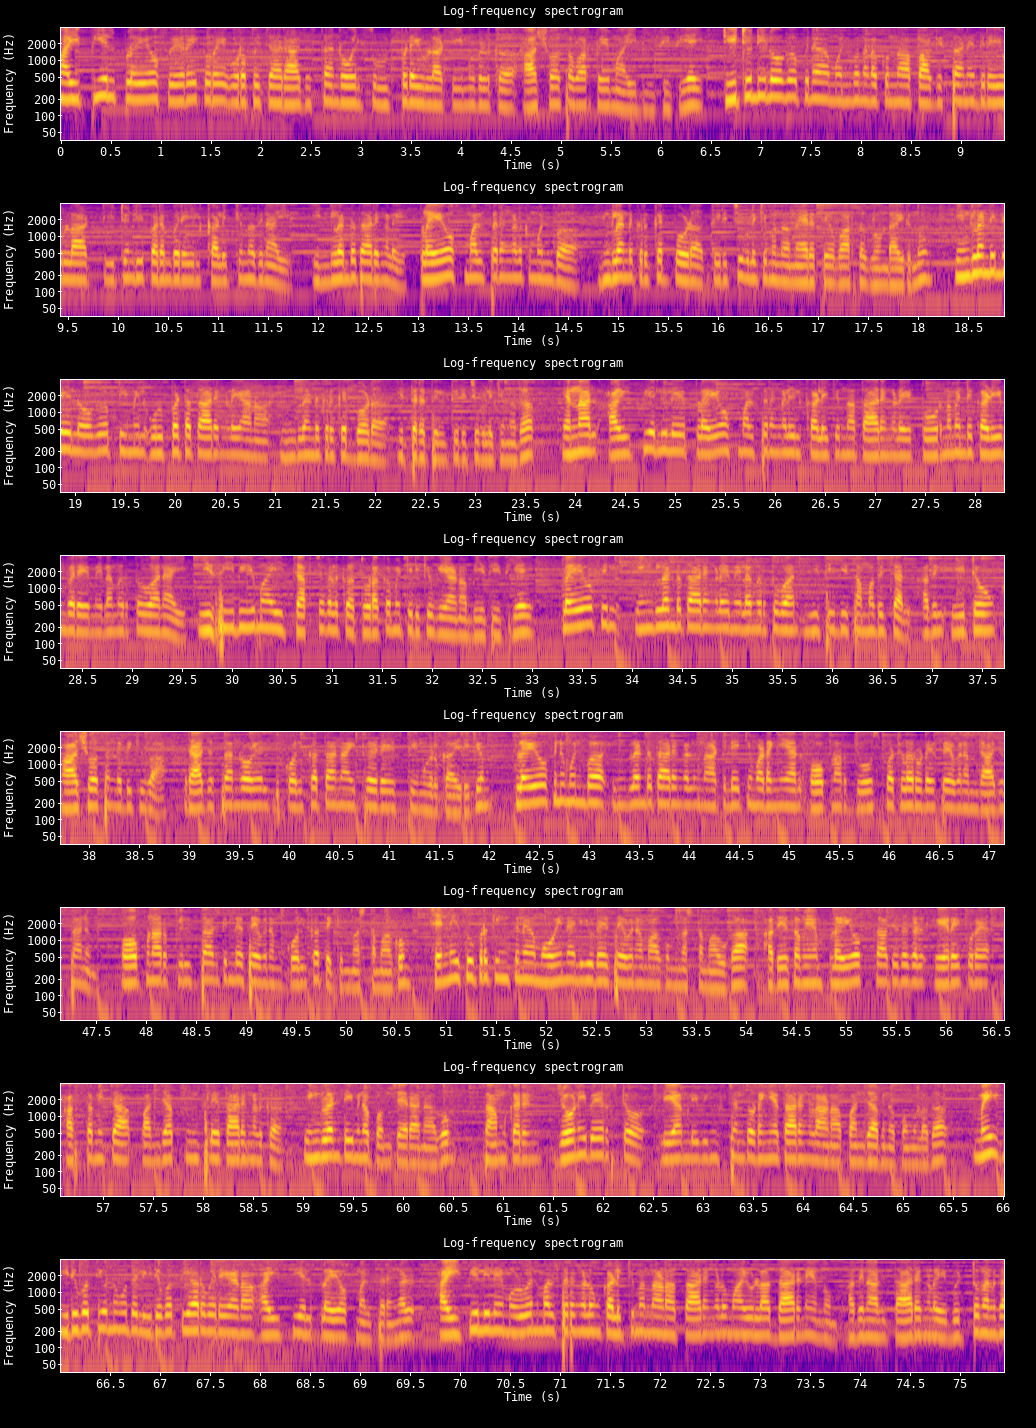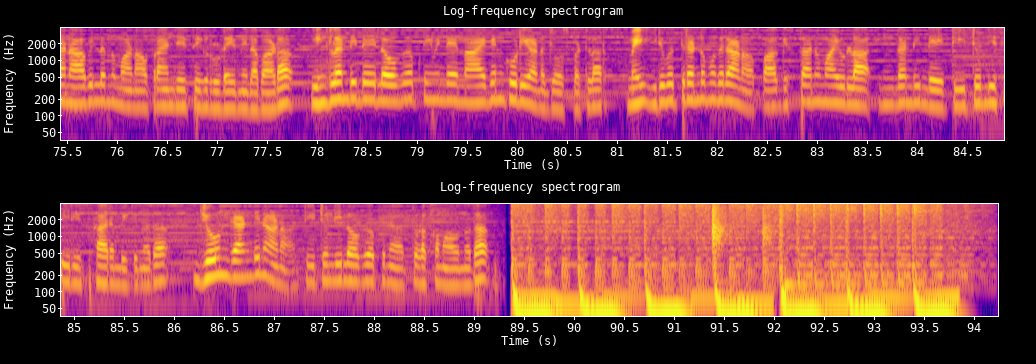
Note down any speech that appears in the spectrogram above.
I P L play off ഏറെക്കുറെ ഉറപ്പിച്ച Rajasthan Royals ഉൾപ്പെടെയുള്ള ടീമുകൾക്ക് ആശ്വാസ വാർത്തയുമായി B C C I. T twenty ലോകകപ്പിന് മുൻപ് നടക്കുന്ന പാകിസ്ഥാനെതിരെയുള്ള ടി ട്വന്റി പരമ്പരയിൽ കളിക്കുന്നതിനായി ഇംഗ്ലണ്ട് താരങ്ങളെ പ്ലേ ഓഫ് മത്സരങ്ങൾക്ക് മുൻപ് ഇംഗ്ലണ്ട് ക്രിക്കറ്റ് ബോർഡ് തിരിച്ചു വിളിക്കുമെന്ന് നേരത്തെ വാർത്തകളുണ്ടായിരുന്നു. ഇംഗ്ലണ്ടിന്റെ ലോകകപ്പ് ടീമിൽ ഉൾപ്പെട്ട താരങ്ങളെയാണ് ഇംഗ്ലണ്ട് ക്രിക്കറ്റ് ബോർഡ് ഇത്തരത്തിൽ തിരിച്ചു വിളിക്കുന്നത്. എന്നാൽ ഐ പി എല്ലിലെ പ്ലേ ഓഫ് മത്സരങ്ങളിൽ കളിക്കുന്ന താരങ്ങളെ ടൂർണമെന്റ് കഴിയും വരെ നിലനിർത്തുവാനായി ഇ സി ബിയുമായി ചർച്ചകൾക്ക് തുടക്കമിട്ടിരിക്കുകയാണ് B C C I. Play ഓഫിൽ ഇംഗ്ലണ്ട് താരങ്ങളെ നിലനിർത്തുവാൻ ഇ സി ബി സമ്മതിച്ചാൽ അതിൽ ഏറ്റവും ആശ്വാസം ലഭിക്കുക Rajasthan Royals Kolkata Knight Riders ടീമുകൾക്കായിരിക്കും. Play ഓഫിന് മുൻപ് ഇംഗ്ലണ്ട് താരങ്ങൾ നാട്ടിലേക്ക് മടങ്ങിയാൽ ഓപ്പണർ ജോസ് ബട്ട്ലറുടെ സേവനം രാജസ്ഥാനും ഓപ്പണർ ഫിൽസാൾട്ടിന്റെ സേവനം കൊൽക്കത്തയ്ക്കും നഷ്ടമാകും. ചെന്നൈ സൂപ്പർ കിങ്സിന് മോയിൻ അലിയുടെ സേവനമാകും നഷ്ടമാവുക. അതേസമയം പ്ലേ ഓഫ് സാധ്യതകൾ ഏറെക്കുറെ അസ്തമിച്ച പഞ്ചാബ് കിങ്സിലെ താരങ്ങൾക്ക് ഇംഗ്ലണ്ട് ടീമിനൊപ്പം ചേരാനാകും. Sam Curran Jonny Bairstow Liam Livingstone തുടങ്ങിയ താരങ്ങളാണ് പഞ്ചാബിനൊപ്പമുള്ളത്. മെയ് ഇരുപത്തിയൊന്ന് മുതൽ ഇരുപത്തിയാറ് വരെയാണ് I P L play off മത്സരങ്ങൾ. ഐ പി എല്ലിലെ മുഴുവൻ മത്സരങ്ങളും കളിക്കുമെന്നാണ് താരങ്ങളുമായുള്ള ധാരണയെന്നും അതിനാൽ താരങ്ങളെ വിട്ടു നൽകാനാവില്ലെന്നുമാണ് ഫ്രാഞ്ചൈസികളുടെ നിലപാട്. ഇംഗ്ലണ്ടിന്റെ ലോകകപ്പ് ടീമിന്റെ നായകൻ കൂടിയാണ് ജോസ് ബട്ട്ലർ. മെയ് ഇരുപത്തിരണ്ട് മുതലാണ് പാകിസ്ഥാനുമായുള്ള ഇംഗ്ലണ്ടിന്റെ ടി സീരീസ് ആരംഭിക്കുന്നത്. ജൂൺ രണ്ടിനാണ് ടി ട്വന്റി ലോകകപ്പിന് തുടക്കമാവുന്നത്.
